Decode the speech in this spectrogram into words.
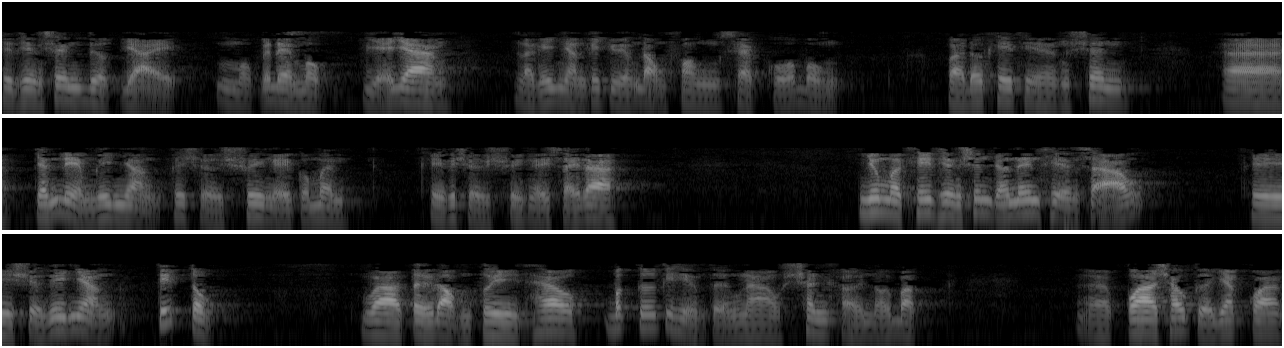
thì thiền sinh được dạy một cái đề mục dễ dàng là ghi nhận cái chuyển động phòng xẹp của bụng. Và đôi khi thiền sinh à, chánh niệm ghi nhận cái sự suy nghĩ của mình khi cái sự suy nghĩ xảy ra. Nhưng mà khi thiền sinh trở nên thiền xảo thì sự ghi nhận tiếp tục và tự động tùy theo bất cứ cái hiện tượng nào sanh khởi nổi bật à, qua sáu cửa giác quan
